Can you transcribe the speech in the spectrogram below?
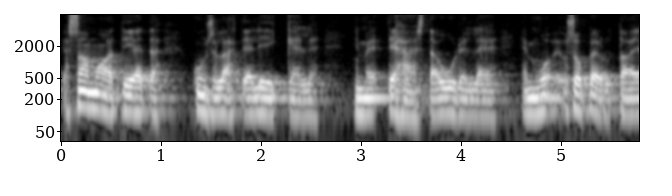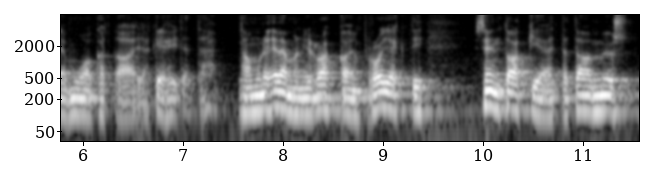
ja samaa tietä, kun se lähtee liikkeelle, niin me tehdään sitä uudelleen ja sopeudutaan ja muokataan ja kehitetään. Tämä on mun elämäni rakkain projekti sen takia, että tämä on myös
